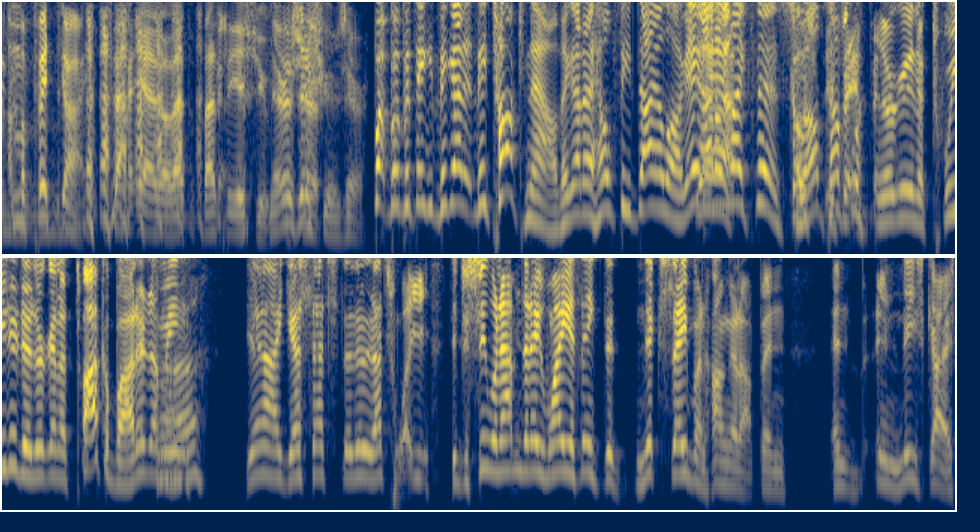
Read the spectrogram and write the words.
I'm a Pitt guy. yeah, no, that's that's the issue. There's sure. issues there. But but but they they got it. They talk now. They got a healthy dialogue. Hey, I don't Yeah. like this. Coach, well, tough. if one. they're going to tweet it or they're going to talk about it, I mean, Uh-huh. yeah, I guess that's the new. That's what. You, did you see what happened today? Why you think that Nick Saban hung it up and and and these guys?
